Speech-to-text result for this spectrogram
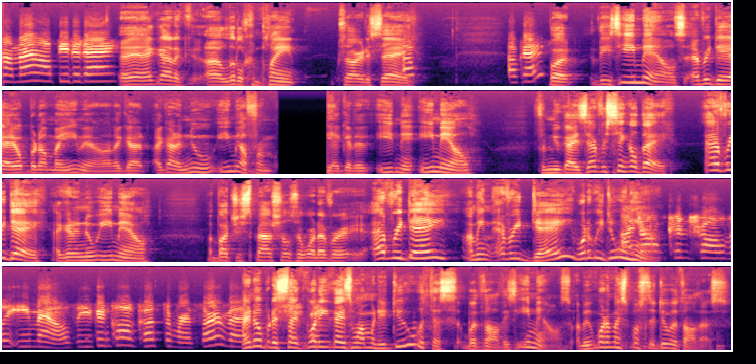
How may I help you today? Hey, I got a, a little complaint. Sorry to say, Oh. Okay. but these emails every day I open up my email, and I got I got a new email from. I get an e- email from you guys every single day. Every day I get a new email about your specials or whatever. Every day. I mean, every day. What are we doing I here? I don't control the emails. You can call customer service. I know, but it's like, what do you guys want me to do with this, with all these emails? I mean, what am I supposed to do with all this?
